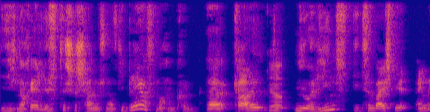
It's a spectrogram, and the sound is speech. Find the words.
die sich noch realistische Chancen auf die Playoffs machen können. Äh, Gerade ja. New Orleans, die zum Beispiel ein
